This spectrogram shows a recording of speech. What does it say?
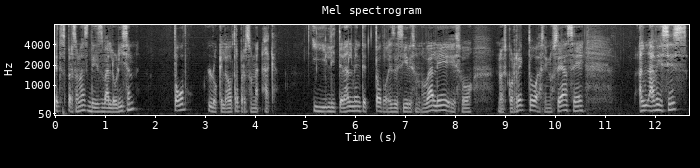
Estas personas desvalorizan todo lo que la otra persona haga. Y literalmente todo, es decir, eso no vale, eso no es correcto, así no se hace. A veces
